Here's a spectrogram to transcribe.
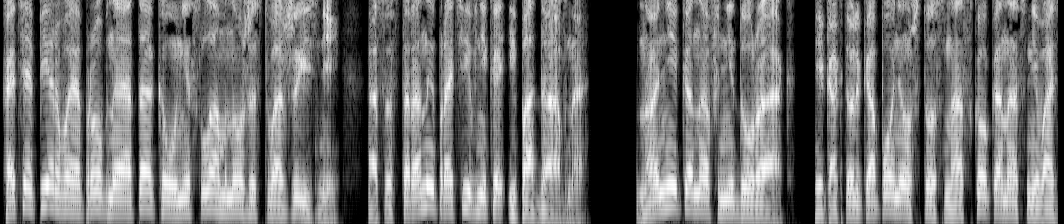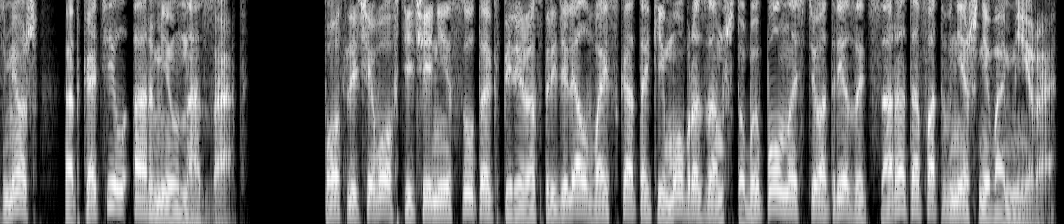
Хотя первая пробная атака унесла множество жизней, а со стороны противника и подавно. Но Никонов не дурак, и как только понял, что с наскока нас не возьмешь, откатил армию назад. После чего в течение суток перераспределял войска таким образом, чтобы полностью отрезать Саратов от внешнего мира.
